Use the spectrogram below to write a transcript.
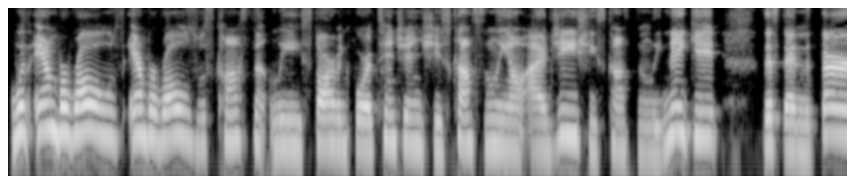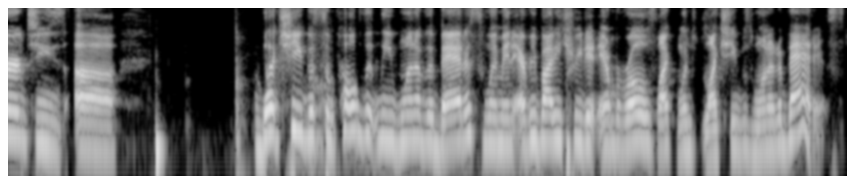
With amber rose amber rose was constantly starving for attention she's constantly on ig she's constantly naked this that and the third she's uh but she was supposedly one of the baddest women. Everybody treated Amber Rose like when like she was one of the baddest.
